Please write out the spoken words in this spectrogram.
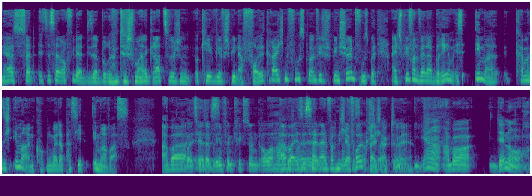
Ja, es ist halt, es ist halt auch wieder dieser berühmte schmale Grad zwischen, okay, wir spielen erfolgreichen Fußball und wir spielen schönen Fußball. Ein Spiel von Werder Bremen ist immer, kann man sich immer angucken, weil da passiert immer was. Aber, Aber als es Werder ist- Bremen-Fan kriegst du dann graue Haare. aber es ist halt einfach nicht erfolgreich aktuell. Ja, aber dennoch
